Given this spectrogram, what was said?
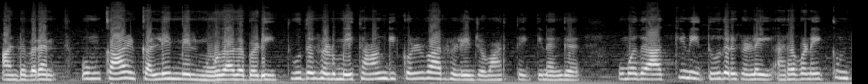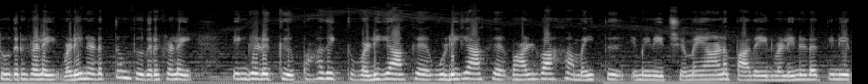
ஆண்டவரன் உம் கால் கல்லின் மேல் மோதாதபடி தூதர்களுமே தாங்கிக் கொள்வார்கள் என்ற வார்த்தைக்கிணங்க உமது அக்கினி தூதர்களை அரவணைக்கும் தூதர்களை வழிநடத்தும் தூதர்களை எங்களுக்கு பாதைக்கு வழியாக ஒளியாக வாழ்வாக அமைத்து எம்மை செம்மையான பாதையில் வழிநடத்தினீர்.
